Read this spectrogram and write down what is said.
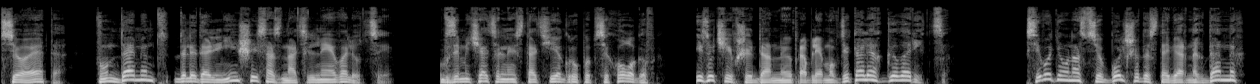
Все это – фундамент для дальнейшей сознательной эволюции. В замечательной статье группы психологов, изучившей данную проблему в деталях, говорится. Сегодня у нас все больше достоверных данных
